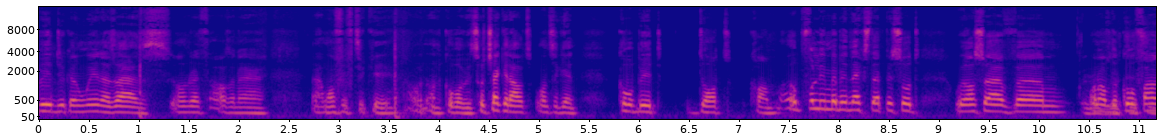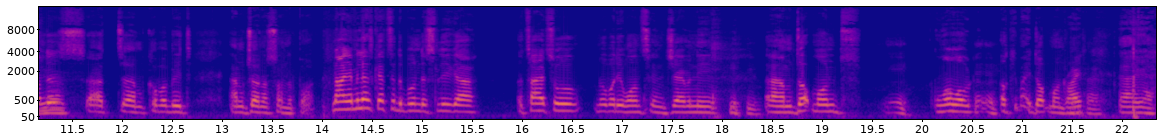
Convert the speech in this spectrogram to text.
Bid, you can win as high as hundred thousand naira and one fifty k on, on Bid. So check it out once again, kobobid.com. Hopefully, maybe next episode we also have um, one of the co-founders at um, Bid. I'm join us on the pod. Now, Yemi, let's get to the Bundesliga. The title nobody wants in Germany. um, Dortmund one one okay my Dortmund right Okay. uh, yeah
